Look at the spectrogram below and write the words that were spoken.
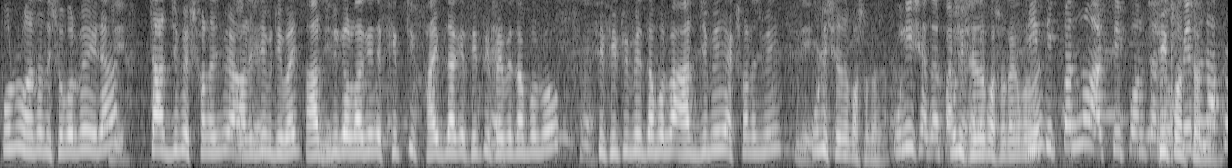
পনেরো হাজার দুশো পড়বে। এটা চার জিবি একশো আঠাশ জিবি আট জিবি ডিভাইস আর যদি লাগে যে ফিফটি ফাইভ লাগে ফিফটি ফাইভের দাম পড়বে। সি ফিফটি ফাইভ দাম পড়বে আট জিবি একশো আঠাশ জিবি উনিশ হাজার পাঁচশো টাকা। উনিশ হাজার উনিশ হাজার পাঁচশো টাকা পড়বে। তিপ্পান্ন আর সি পঞ্চান্ন। C55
